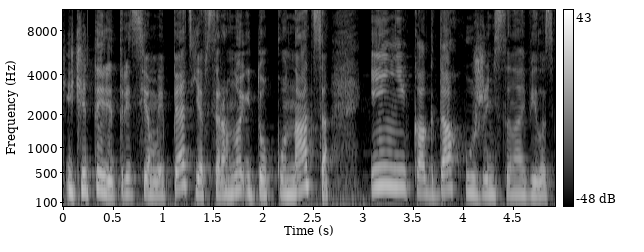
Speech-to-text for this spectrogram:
и 4, 37 и 5, я все равно иду окунаться, и никогда хуже не становилось.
